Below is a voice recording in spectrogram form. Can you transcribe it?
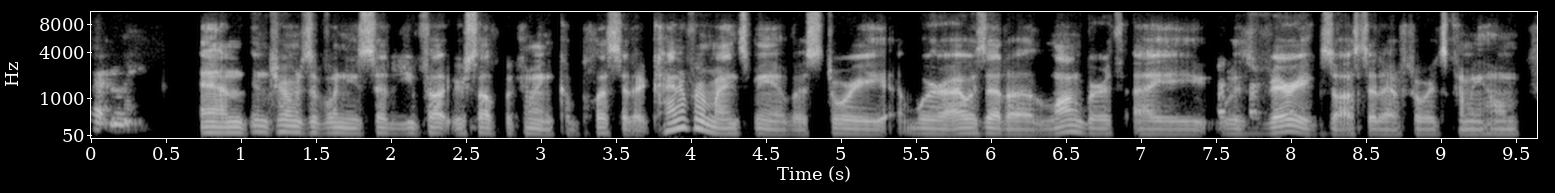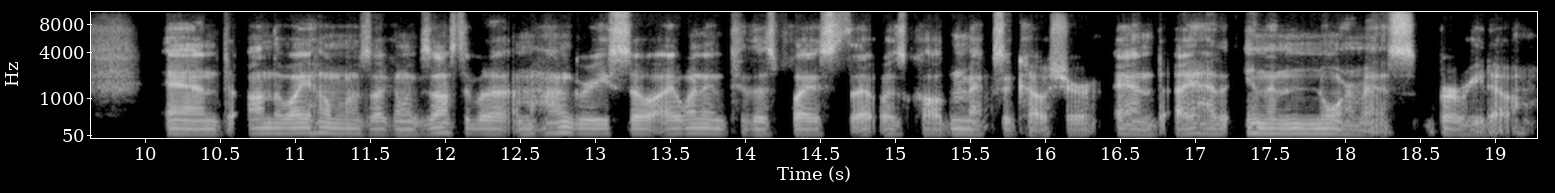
certainly And in terms of when you said you felt yourself becoming complicit, it kind of reminds me of a story where I was at a long birth. I was very exhausted afterwards coming home. And on the way home, I was like, I'm exhausted, but I'm hungry. So I went into this place that was called Mexikosher and I had an enormous burrito.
